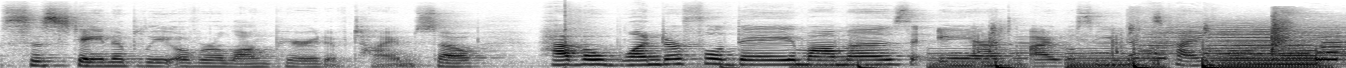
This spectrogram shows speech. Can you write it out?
sustainably over a long period of time. So, have a wonderful day, mamas, and I will see you next time.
